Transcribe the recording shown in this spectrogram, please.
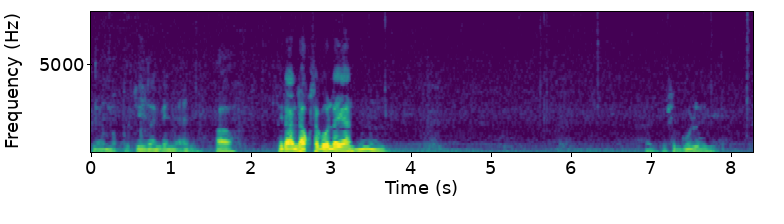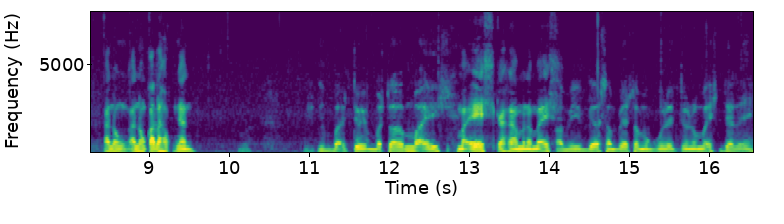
Yan, maputi lang ganyan. Oh, nilalahok sa gulay yan. Hmm. Ano sa gulay? Anong anong kalahok niyan? Di ba ito eh, basta mais. Mais, kasama na mais. Kami biyasang-biyasa magulay ito ng mais dyan eh.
